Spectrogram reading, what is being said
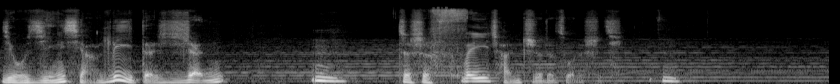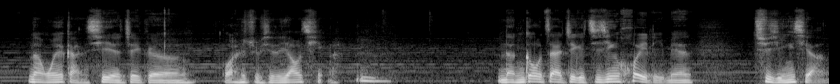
有影响力的人，嗯，这是非常值得做的事情。嗯，那我也感谢这个王石主席的邀请啊，嗯，能够在这个基金会里面去影响，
